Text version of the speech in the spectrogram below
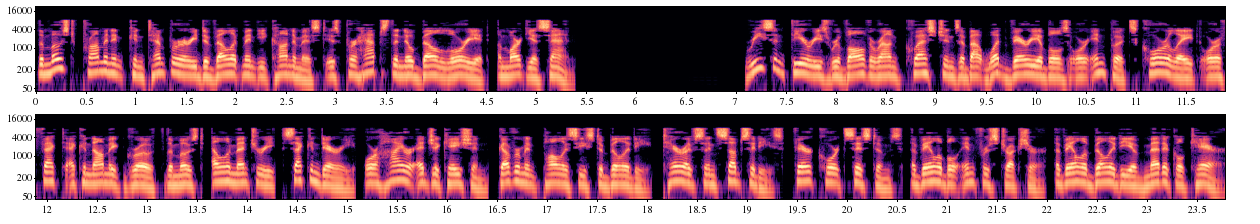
The most prominent contemporary development economist is perhaps the Nobel laureate, Amartya Sen. Recent theories revolve around questions about what variables or inputs correlate or affect economic growth the most, elementary, secondary, or higher education, government policy stability, tariffs and subsidies, fair court systems, available infrastructure, availability of medical care,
